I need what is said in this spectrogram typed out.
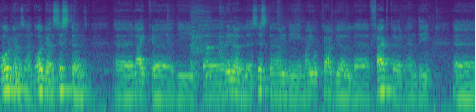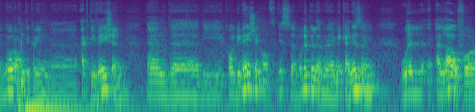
organs and organ systems like the renal system, the myocardial factor, and the neuroendocrine activation. And uh, the combination of this uh, molecular uh, mechanism will allow for,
